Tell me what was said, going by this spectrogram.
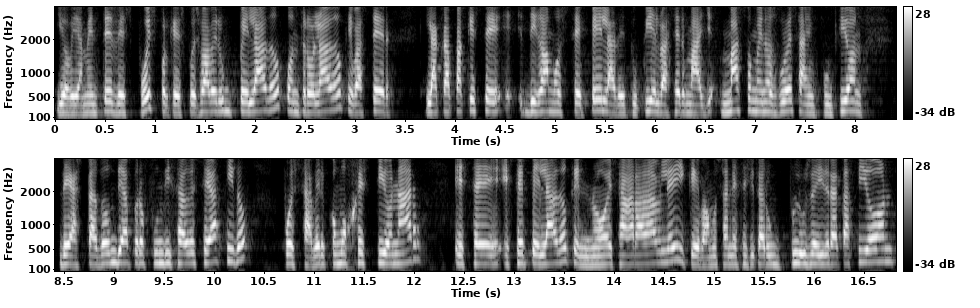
y obviamente después, porque después va a haber un pelado controlado que va a ser la capa que se, digamos, se pela de tu piel va a ser más o menos gruesa en función de hasta dónde ha profundizado ese ácido, pues saber cómo gestionar ese, ese, pelado que no es agradable y que vamos a necesitar un plus de hidratación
